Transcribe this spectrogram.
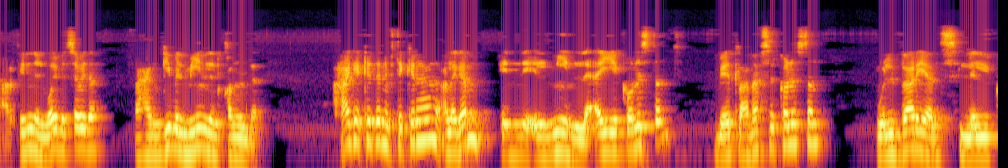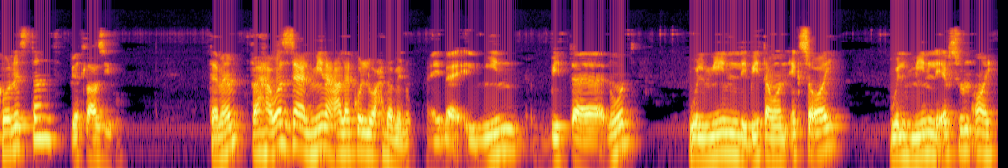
عارفين إن ال y بتساوي ده فهنجيب ال mean للقانون ده. حاجة كده نفتكرها على جنب إن ال mean لأي constant بيطلع نفس ال constant وال variance لل constant بيطلع zero تمام؟ فهوزع ال mean على كل واحدة منهم. هيبقى المين بيتا نود والمين لبيتا 1 إكس آي والمين لإبسلون آي.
